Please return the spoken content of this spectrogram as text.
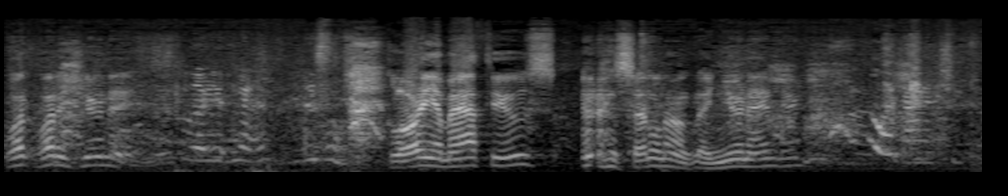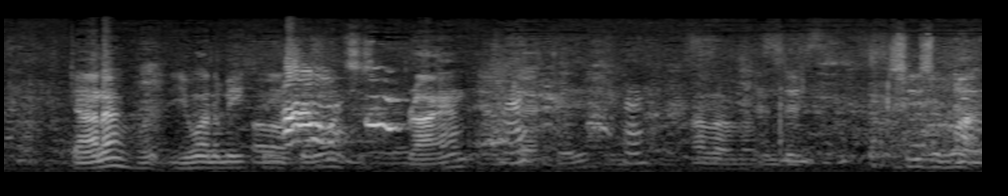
What What is your name? Gloria Matthews. Gloria Matthews. Settle down. And your name, dear? Donna. You want to meet these gentlemen? This is Brian and, uh, Hello. and uh, Susan what?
